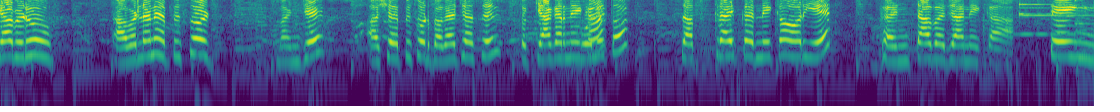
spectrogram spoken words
क्या भिडू? आवडला ना एपिसोड म्हणजे असे एपिसोड बघायचे असेल तो क्या करने का? तो. सब्सक्राइब करने का और ये घंटा बजाने का. टिंग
